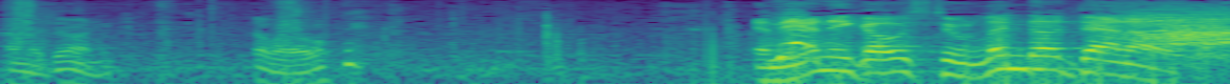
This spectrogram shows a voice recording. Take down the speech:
How am I doing? Hello. And the Emmy goes to Linda Dano.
